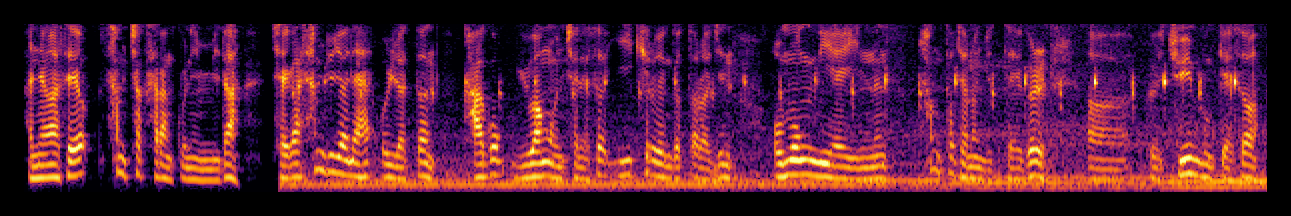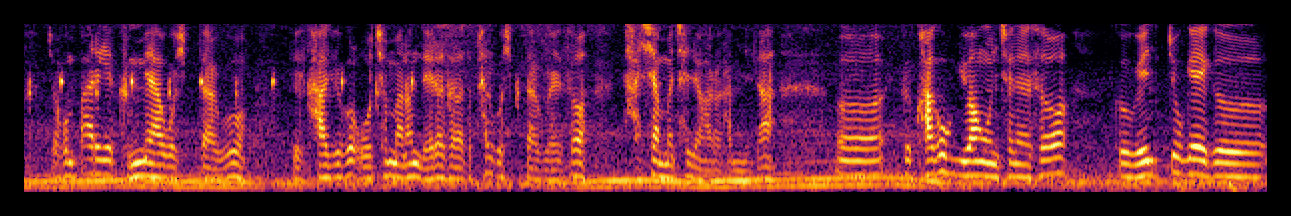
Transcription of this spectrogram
안녕하세요. 삼척 사랑꾼입니다. 제가 3주 전에 올렸던 가곡 유황온천에서 2km 정도 떨어진 오목리에 있는 황토 전원주택을 어, 그 주인분께서 조금 빠르게 급매하고 싶다고 그 가격을 5천만 원 내려서라도 팔고 싶다고 해서 다시 한번 촬영하러 갑니다. 어, 그 가곡 유황온천에서 그 왼쪽에 그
